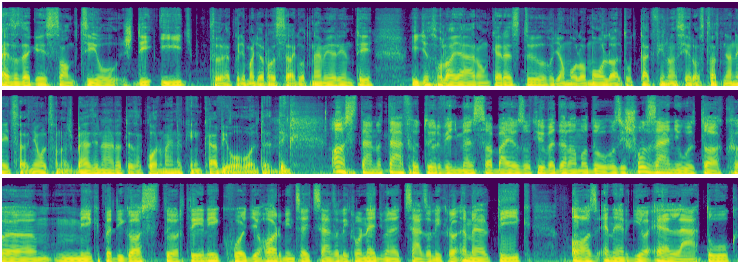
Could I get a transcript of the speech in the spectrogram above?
ez az egész szankció, di így, főleg, hogy a Magyarországot nem érinti, így az olajáron keresztül, hogy a MOL mollal tudták finanszíroztatni a 480-as benzinárat, ez a kormánynak inkább jó volt eddig. Aztán a távhőtörvényben szabályozott jövedelemadóhoz is hozzányúltak, mégpedig az történik, hogy 31%-ról 41%-ra emelték az energiaellátók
